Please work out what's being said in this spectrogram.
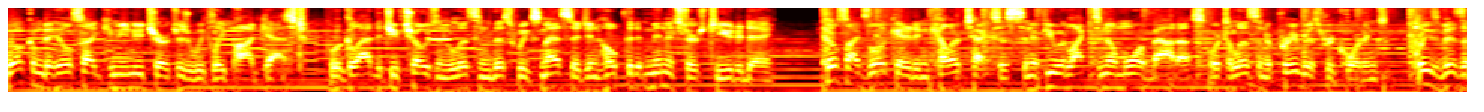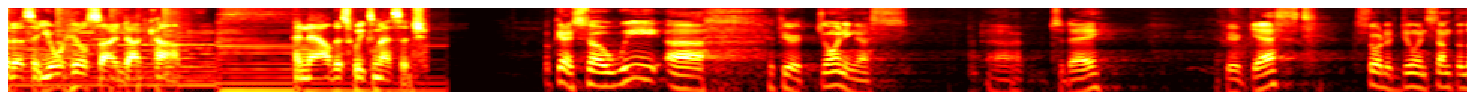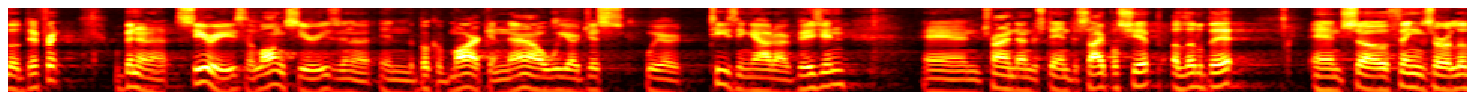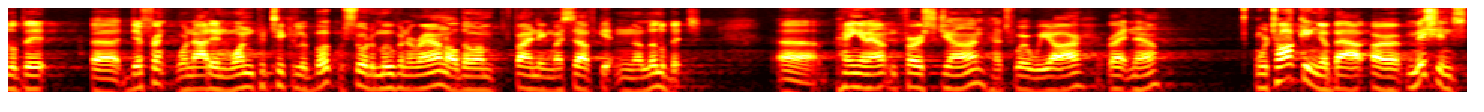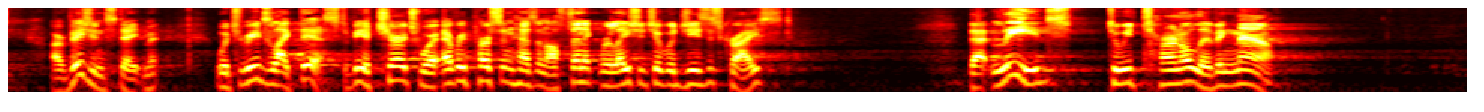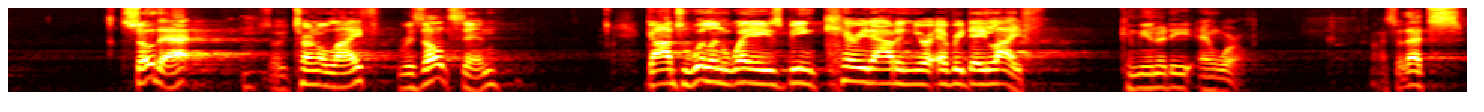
Welcome to Hillside Community Church's weekly podcast. We're glad that you've chosen to listen to this week's message and hope that it ministers to you today. Hillside's located in Keller, Texas, and if you would like to know more about us or to listen to previous recordings, please visit us at yourhillside.com. And now, this week's message. Okay, so we, uh, if you're joining us uh, today, if you're a guest, sort of doing something a little different. Been in a series, a long series in, a, in the book of Mark, and now we are just we are teasing out our vision and trying to understand discipleship a little bit. And so things are a little bit uh, different. We're not in one particular book. We're sort of moving around, although I'm finding myself getting a little bit uh, hanging out in First John. That's where we are right now. We're talking about our missions, our vision statement, which reads like this To be a church where every person has an authentic relationship with Jesus Christ that leads to eternal living now. So that, so eternal life results in God's will and ways being carried out in your everyday life, community, and world. So that's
